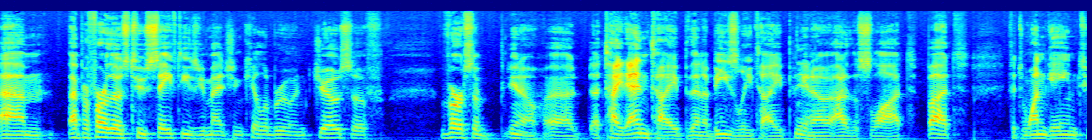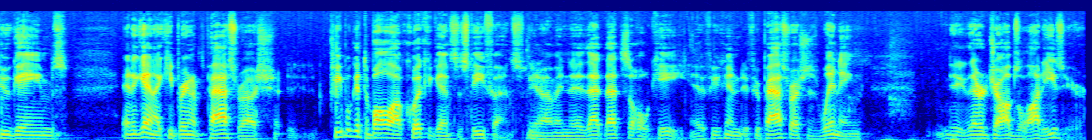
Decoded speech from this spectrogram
Um, I prefer those two safeties you mentioned, Killebrew and Joseph, versus you know a, a tight end type than a Beasley type, you know, out of the slot. But if it's one game, two games, and again, I keep bringing up the pass rush. People get the ball out quick against this defense. You know, I mean that that's the whole key. If you can, if your pass rush is winning, their job's a lot easier.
